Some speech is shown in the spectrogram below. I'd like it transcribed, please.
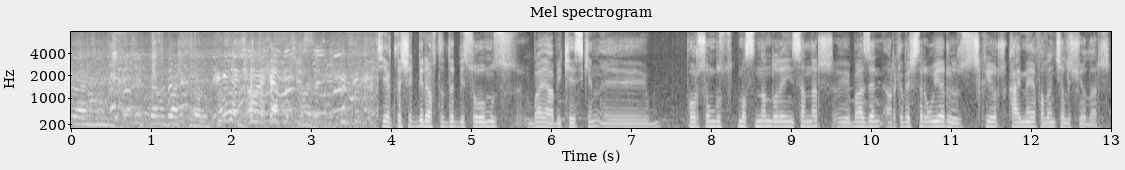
güvenliğiniz için lütfen uzak duralım. Yaklaşık bir haftadır bir soğumuz bayağı bir keskin. Ee, porsiyon buz tutmasından dolayı insanlar e, bazen arkadaşları uyarıyoruz, çıkıyor, kaymaya falan çalışıyorlar.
